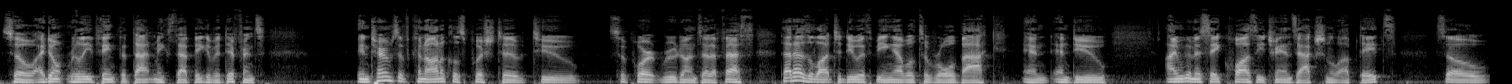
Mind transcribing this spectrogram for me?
So I don't really think that that makes that big of a difference. In terms of Canonical's push to to support root on ZFS, that has a lot to do with being able to roll back and and do I'm going to say quasi transactional updates. So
